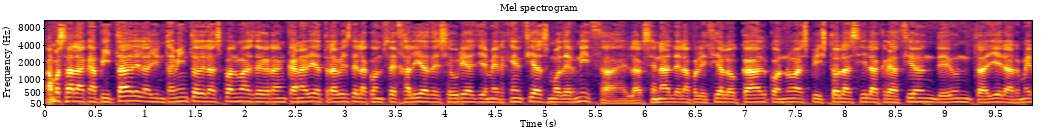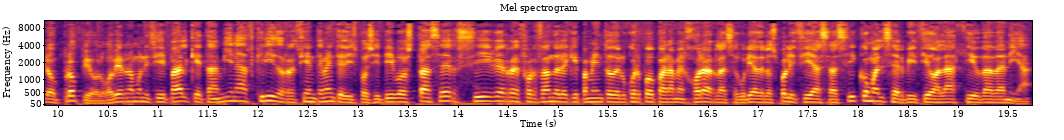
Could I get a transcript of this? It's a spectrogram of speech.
Vamos a la capital. El Ayuntamiento de Las Palmas de Gran Canaria, a través de la Concejalía de Seguridad y Emergencias, moderniza el arsenal de la policía local con nuevas pistolas y la creación de un taller armero propio. El gobierno municipal, que también ha adquirido recientemente dispositivos Taser, sigue reforzando el equipamiento del cuerpo para mejorar la seguridad de los policías, así como el servicio a la ciudadanía.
